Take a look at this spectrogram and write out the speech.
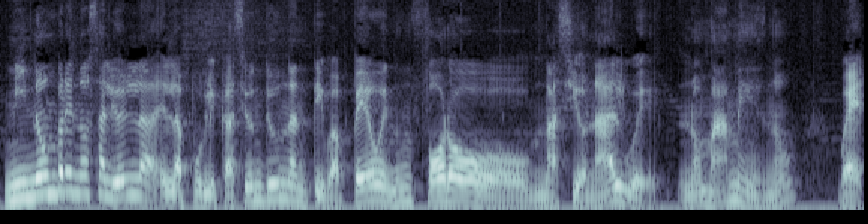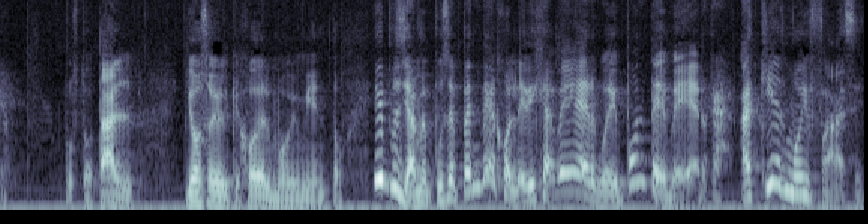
Mi nombre no salió en la, en la publicación de un antivapeo en un foro nacional, güey. No mames, ¿no? Bueno, pues total. Yo soy el que jode el movimiento. Y pues ya me puse pendejo. Le dije, a ver, güey, ponte verga. Aquí es muy fácil.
